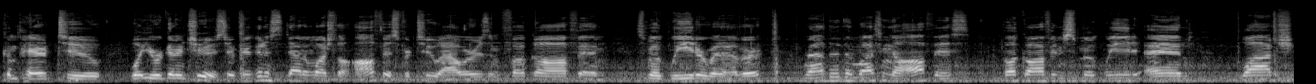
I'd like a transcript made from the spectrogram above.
compared to what you were going to choose. So, if you're going to sit down and watch The Office for two hours and fuck off and smoke weed or whatever, rather than watching The Office, fuck off and smoke weed and watch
